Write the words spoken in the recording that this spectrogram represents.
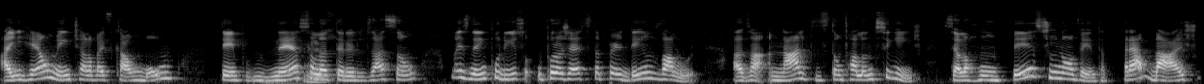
Aí realmente ela vai ficar um bom tempo nessa isso. lateralização, mas nem por isso o projeto está perdendo valor. As análises estão falando o seguinte: se ela romper esse 1,90 para baixo,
